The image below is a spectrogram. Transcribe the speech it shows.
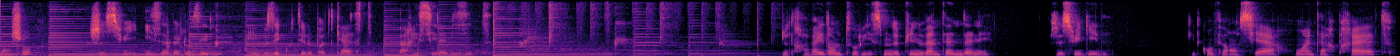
Bonjour, je suis Isabelle Ozelli et vous écoutez le podcast Par ici la visite. Je travaille dans le tourisme depuis une vingtaine d'années. Je suis guide. Guide conférencière ou interprète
